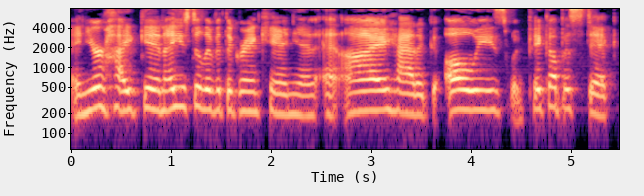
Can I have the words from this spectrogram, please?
and you're hiking. I used to live at the Grand Canyon and I had a, always would pick up a stick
